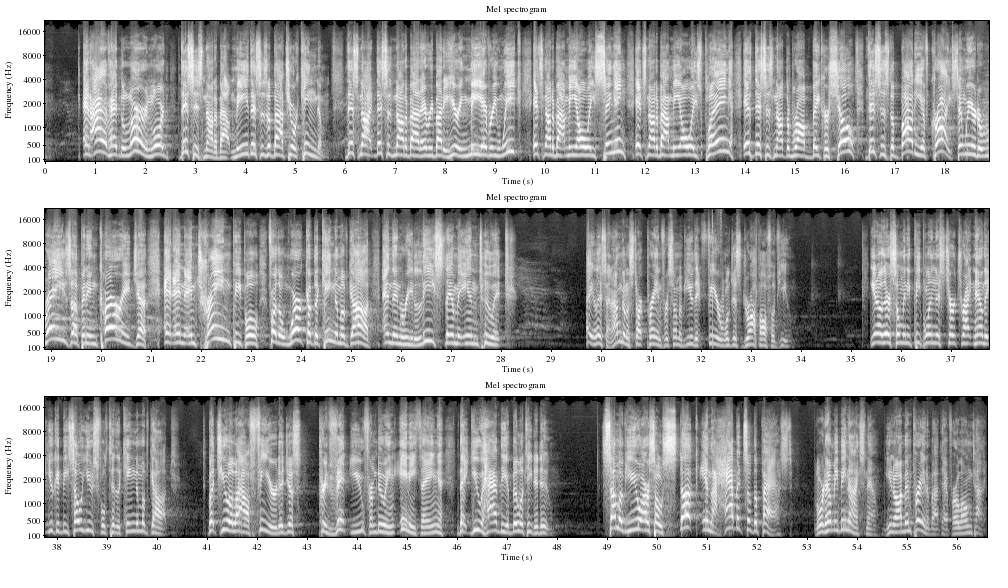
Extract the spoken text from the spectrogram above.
And I have had to learn, Lord, this is not about me. This is about your kingdom. This not this is not about everybody hearing me every week. It's not about me always singing. It's not about me always playing. It, this is not the Rob Baker show. This is the body of Christ, and we are to raise up and encourage uh, and, and, and train people for the work of the kingdom of God, and then release them into it. Hey, listen, I'm going to start praying for some of you that fear will just drop off of you. You know, there's so many people in this church right now that you could be so useful to the kingdom of God, but you allow fear to just prevent you from doing anything that you have the ability to do. Some of you are so stuck in the habits of the past. Lord, help me be nice now. You know, I've been praying about that for a long time.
